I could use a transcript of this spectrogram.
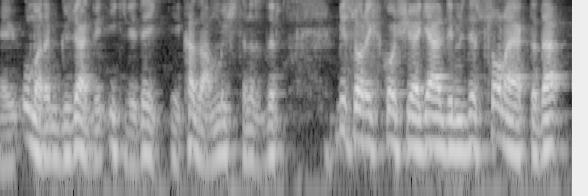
E, umarım güzel bir ikili de kazanmışsınızdır. Bir sonraki koşuya geldiğimizde son ayakta da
